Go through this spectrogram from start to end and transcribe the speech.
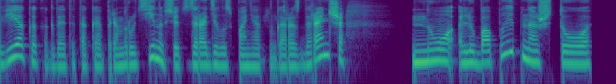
века, когда это такая прям рутина, все это зародилось, понятно, гораздо раньше. Но любопытно, что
